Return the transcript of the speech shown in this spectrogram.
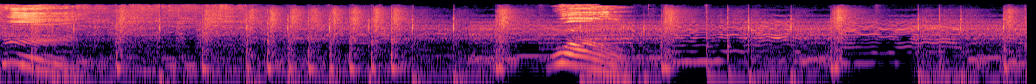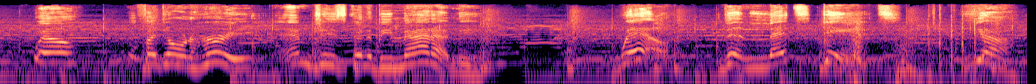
Hmm... Whoa! Well, if I don't hurry, MJ's gonna be mad at me. Well, then let's dance. Yeah! Yeah!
